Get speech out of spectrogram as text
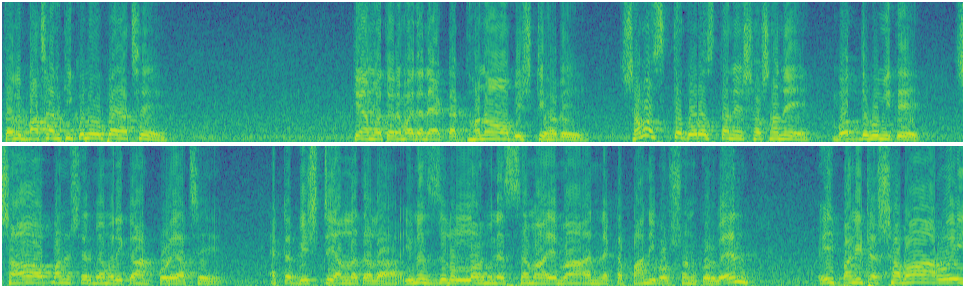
তাহলে বাঁচার কি কোনো উপায় আছে? কেয়ামতের ময়দানে একটা ঘন বৃষ্টি হবে। সমস্ত গোরস্থানে, শ্মশানে বদ্ধভূমিতে সব মানুষের মেমোরি কার্ড পড়ে আছে। একটা বৃষ্টি আল্লাহ তালা ইউনাজ্জুল্লাহ মা একটা পানি বর্ষণ করবেন। এই পানিটা সবার ওই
